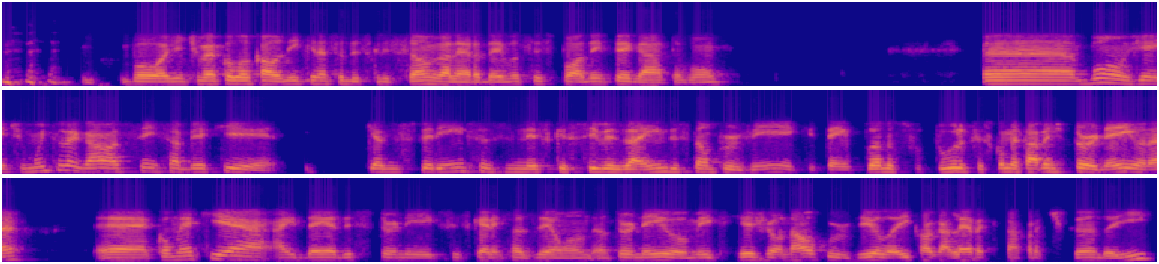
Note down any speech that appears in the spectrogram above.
Bom, a gente vai colocar o link nessa descrição, galera. Daí vocês podem pegar, tá bom? Uh, bom, gente, muito legal assim saber que que as experiências inesquecíveis ainda estão por vir, que tem planos futuros. Vocês comentaram de torneio, né? É, como é que é a ideia desse torneio que vocês querem fazer? É um, é um torneio meio que regional, curvelo aí, com a galera que está praticando aí?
